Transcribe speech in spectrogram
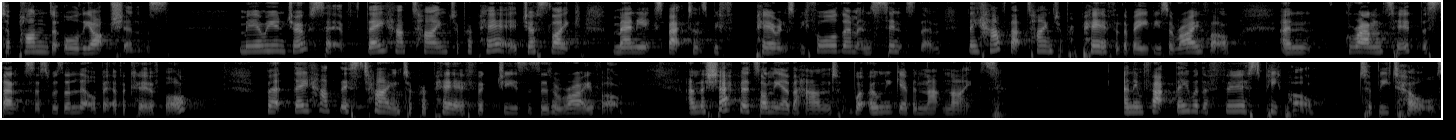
to ponder all the options. Mary and Joseph, they had time to prepare, just like many expectant bef- parents before them and since them. They have that time to prepare for the baby's arrival. And granted, the census was a little bit of a curveball, but they had this time to prepare for Jesus' arrival. And the shepherds, on the other hand, were only given that night. And in fact, they were the first people to be told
